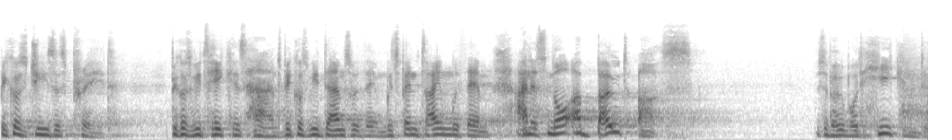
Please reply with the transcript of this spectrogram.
because Jesus prayed because we take his hand, because we dance with him, we spend time with him. And it's not about us, it's about what he can do.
